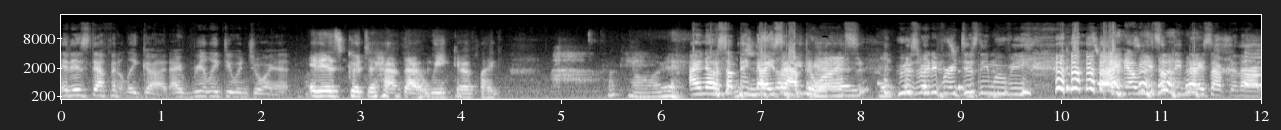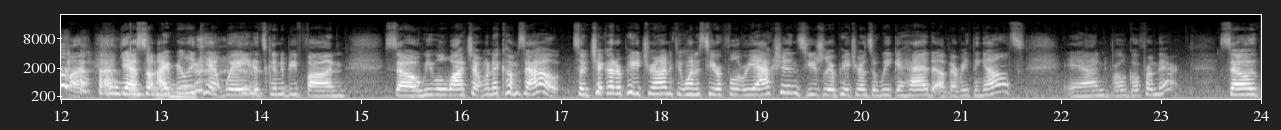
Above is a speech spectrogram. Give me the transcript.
it is definitely good. I really do enjoy it. It is good to have that week of like, okay. Oh, yeah. I know something nice Something afterwards. Who's ready for a Disney movie? I know we need something nice after that, but yeah. So I really can't wait. It's going to be fun. So we will watch it when it comes out. So check out our Patreon if you want to see our full reactions. Usually our Patreon's a week ahead of everything else, and we'll go from there. So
